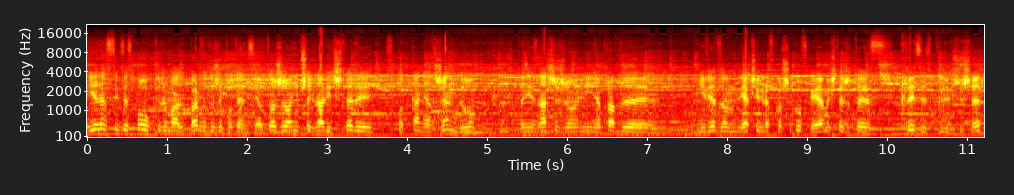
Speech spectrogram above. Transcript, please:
e, jeden z tych zespołów, który ma bardzo duży potencjał. To, że oni przegrali cztery spotkania z rzędu, to nie znaczy, że oni naprawdę nie wiedzą, jak się gra w koszykówkę. Ja myślę, że to jest kryzys, który przyszedł.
